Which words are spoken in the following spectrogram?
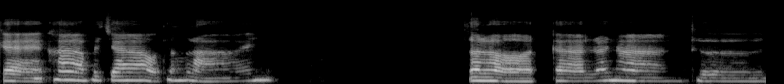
แก่ข้าพเจ้าทั้งหลาย ตลอดกาลและนาน เทิน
